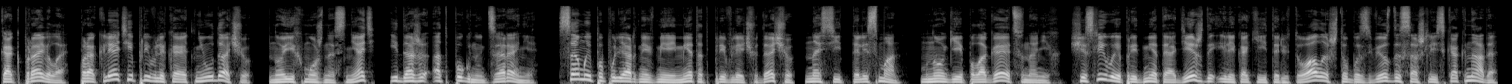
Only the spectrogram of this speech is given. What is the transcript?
Как правило, проклятия привлекают неудачу, но их можно снять и даже отпугнуть заранее. Самый популярный в мире метод привлечь удачу – носить талисман. Многие полагаются на них. Счастливые предметы одежды или какие-то ритуалы, чтобы звезды сошлись как надо.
